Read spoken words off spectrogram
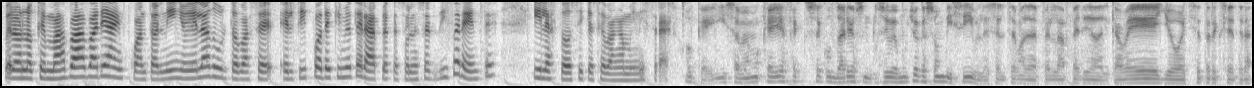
Pero lo que más va a variar en cuanto al niño y el adulto va a ser el tipo de quimioterapia, que suelen ser diferentes, y las dosis que se van a administrar. Ok, y sabemos que hay efectos secundarios, inclusive muchos que son visibles, el tema de la pérdida del cabello, etcétera, etcétera.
